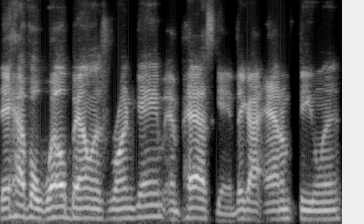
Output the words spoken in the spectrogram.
They have a well balanced run game and pass game. They got Adam Thielen,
